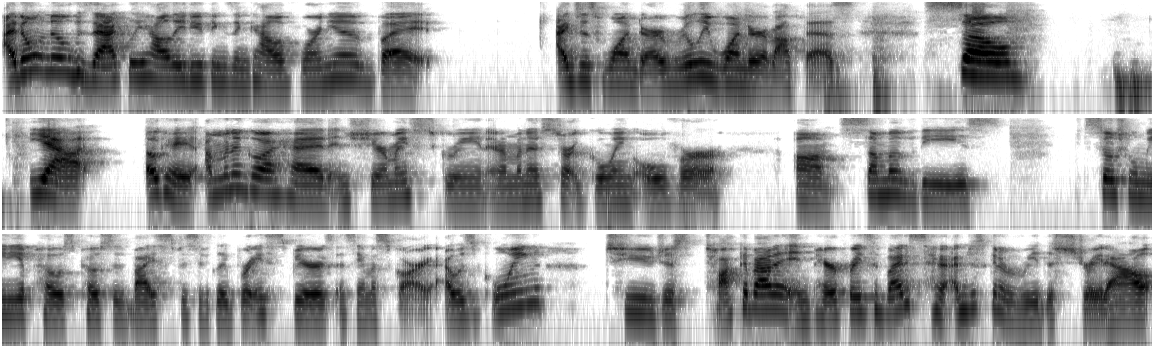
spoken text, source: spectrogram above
I don't know exactly how they do things in California, but I just wonder. I really wonder about this. So, yeah, okay, I'm to go ahead and share my screen and I'm to start going over um, some of these social media posts posted by specifically Britney Spears and Sam Asghari. I was going to just talk about it and paraphrase it, but I decided I'm just going to read this straight out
